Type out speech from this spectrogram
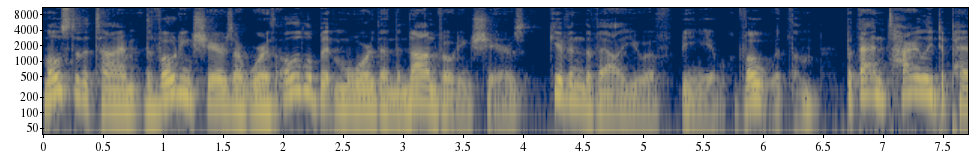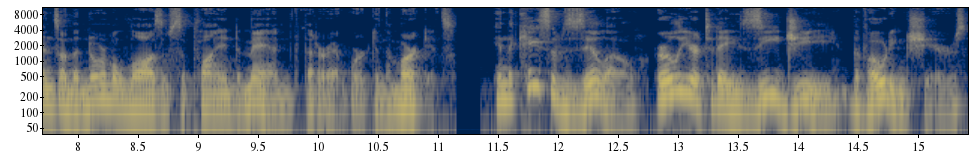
Most of the time, the voting shares are worth a little bit more than the non voting shares, given the value of being able to vote with them, but that entirely depends on the normal laws of supply and demand that are at work in the markets. In the case of Zillow, earlier today, ZG, the voting shares,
